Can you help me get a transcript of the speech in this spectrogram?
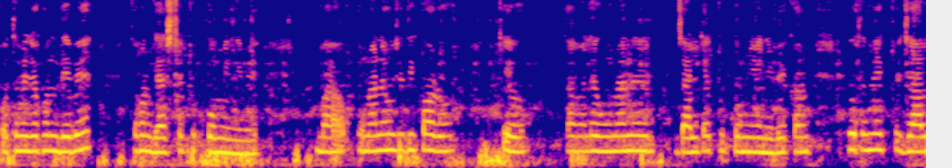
প্রথমে যখন দেবে, তখন গ্যাসটা একটু কমিয়ে নেবে। বা উনানেও যদি করো, কেউ তাহলে উনানের জালটা একটু কমিয়ে নেবে। কারণ প্রথমে একটু জাল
